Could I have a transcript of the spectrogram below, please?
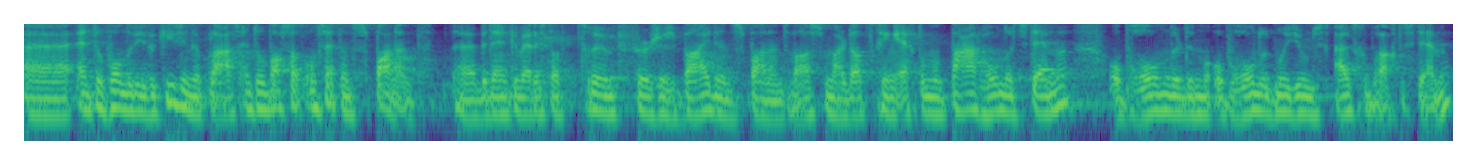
Uh, en toen vonden die verkiezingen plaats. En toen was dat ontzettend spannend. Uh, we denken wel eens dat Trump versus Biden spannend was. Maar dat ging echt om een paar honderd stemmen. Op honderden, op honderd miljoen uitgebrachte stemmen.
